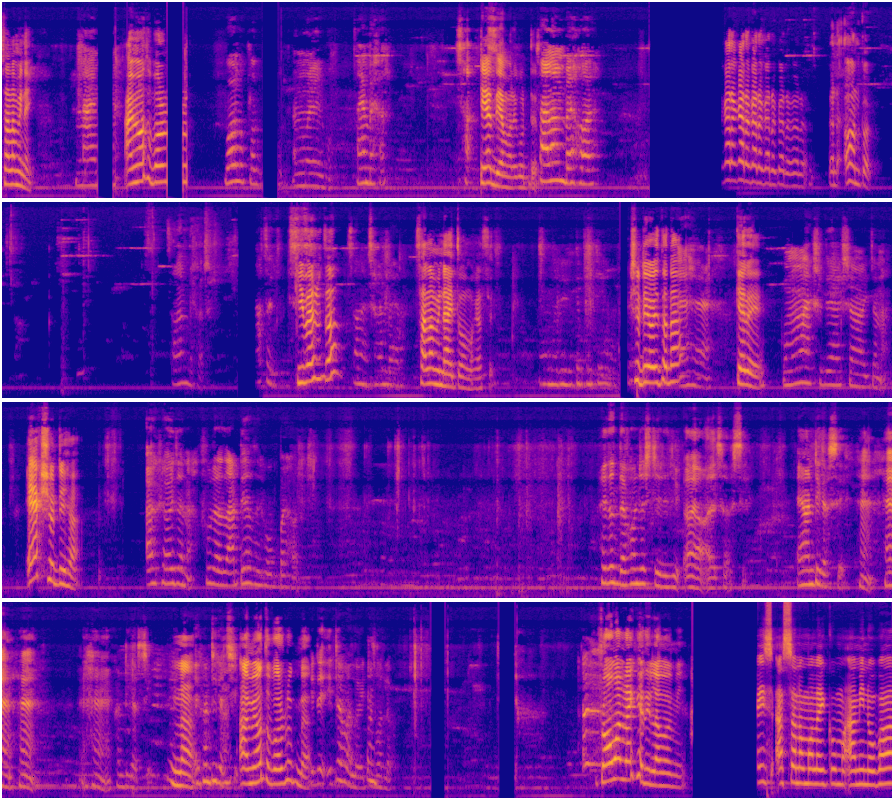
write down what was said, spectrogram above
সালাম নাই নাই আমি অত বড় বল আমি মরে যাব সালাম বেহার টিয়া দিয়ে আমারে করতে সালাম বেহার কারও কারও কারও কারও কারও কারও অন কর সালাম বেহার কি বার তো সালাম নাই আমার কাছে হইতো না হ্যাঁ কে রে? কোনো একশো দিন একশো হইতো না একশো টিহা একশো হইতো না পুরো রাতে আছে তো দেখুন যে আচ্ছা আছে এখন ঠিক আছে? হ্যাঁ হ্যাঁ হ্যাঁ হ্যাঁ এখন ঠিক আছে। না এখন ঠিক আছে। আমি অত বড় লোক না। এটা এটা ভালো এটা ভালো প্রমাণ রেখে দিলাম আমি। আসসালামু আলাইকুম আমি নোভা।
